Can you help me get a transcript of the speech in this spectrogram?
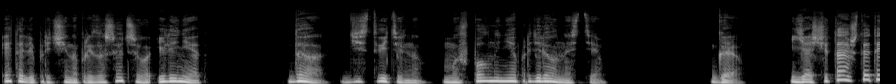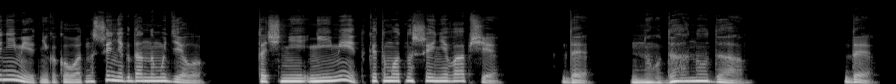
это ли причина произошедшего или нет. Да, действительно, мы в полной неопределенности. Г. Я считаю, что это не имеет никакого отношения к данному делу. Точнее, не имеет к этому отношения вообще. Д. Ну да, ну да. Д.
